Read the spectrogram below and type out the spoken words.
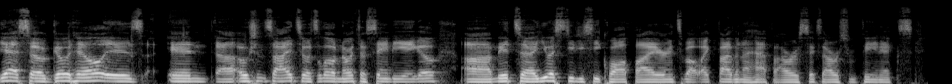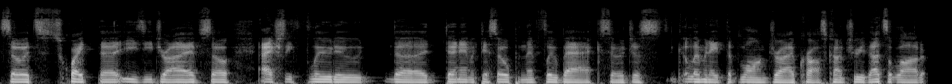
Yeah, so Goat Hill is in uh, Oceanside, so it's a little north of San Diego. Um, it's a USDGC qualifier, and it's about like five and a half hours, six hours from Phoenix. So it's quite the easy drive. So I actually flew to the Dynamic Disc Open, then flew back. So just eliminate the long drive cross country. That's a lot of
